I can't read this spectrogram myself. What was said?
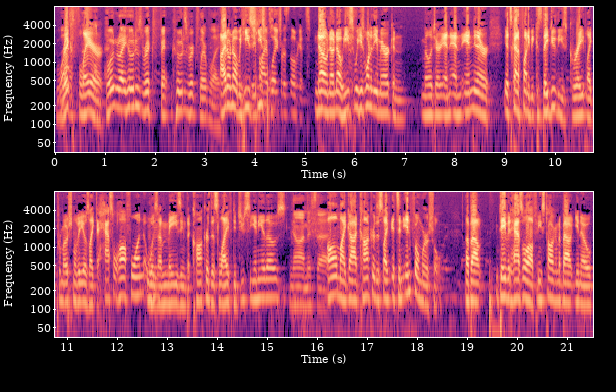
What? Ric Flair. Who, wait, who does Rick? Fa- who does Ric Flair play? I don't know, but he's He he's probably played for the Soviets. No, no, no. He's he's one of the American military, and and in there, it's kind of funny because they do these great like promotional videos. Like the Hasselhoff one was Mhm. amazing. The Conquer This Life. Did you see any of those? no, I missed that. Oh my God, Conquer This Life. It's an infomercial about David Hasselhoff, and he's talking about you know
